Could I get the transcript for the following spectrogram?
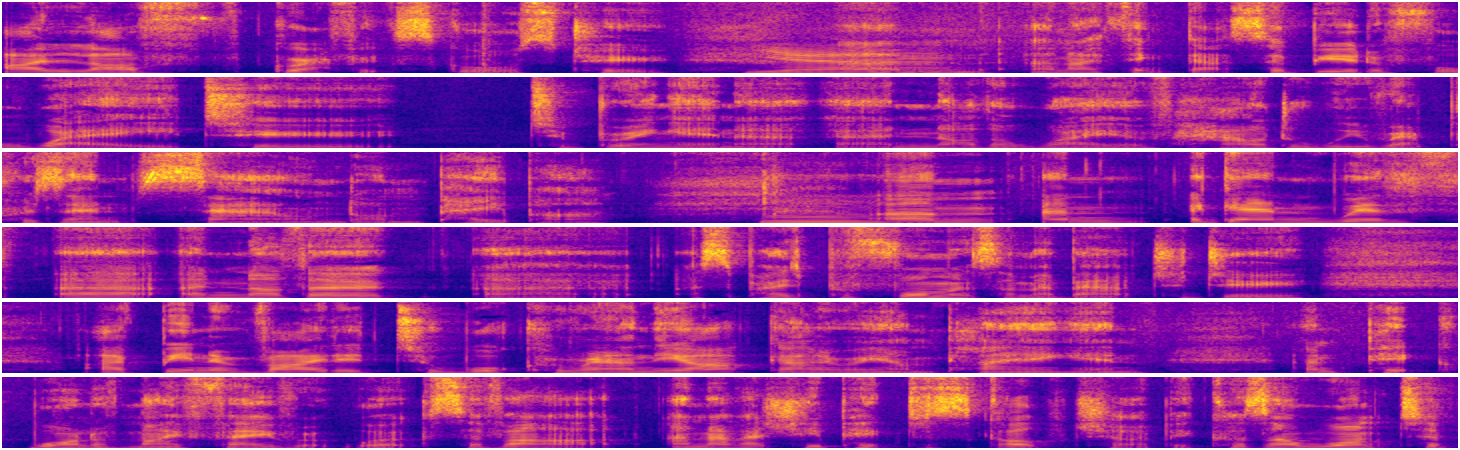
I love graphic scores too. Yeah. Um, and I think that's a beautiful way to to bring in a, another way of how do we represent sound on paper. Mm. Um, and again, with uh, another, uh, I suppose, performance I'm about to do, I've been invited to walk around the art gallery I'm playing in and pick one of my favourite works of art. And I've actually picked a sculpture because I want to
